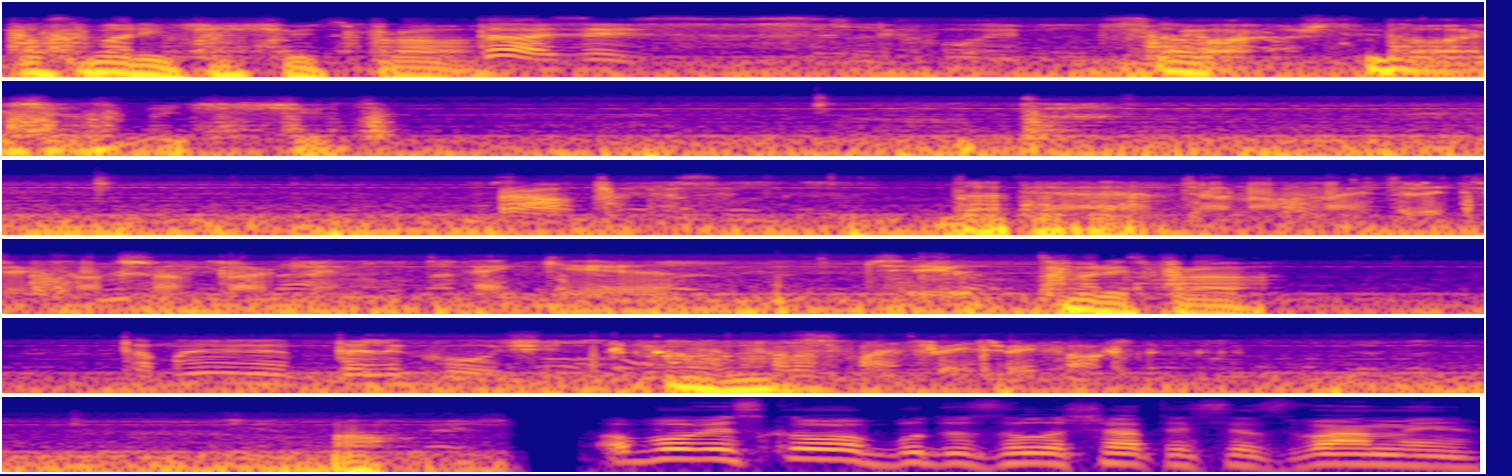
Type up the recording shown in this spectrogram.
посмотри чуть-чуть справа. Да, здесь с лихвой. Слева Давай, давай, сейчас мы чуть-чуть. Право показывай. Да, да, да. Antonov 533 Fox on parking. Thank you. See you. Смотри справа. Да мы далеко очень. О, Обов'язково буду залишатися з вами.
